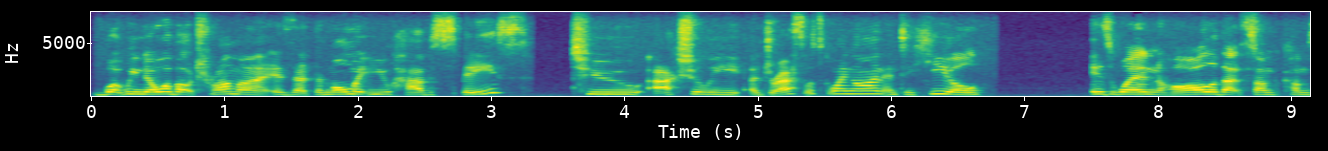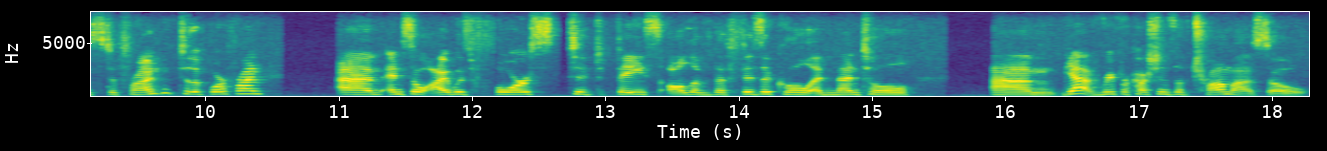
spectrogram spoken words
What we know about trauma is that the moment you have space to actually address what's going on and to heal, is when all of that stuff comes to front to the forefront. Um, and so I was forced to face all of the physical and mental, um, yeah, repercussions of trauma. So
